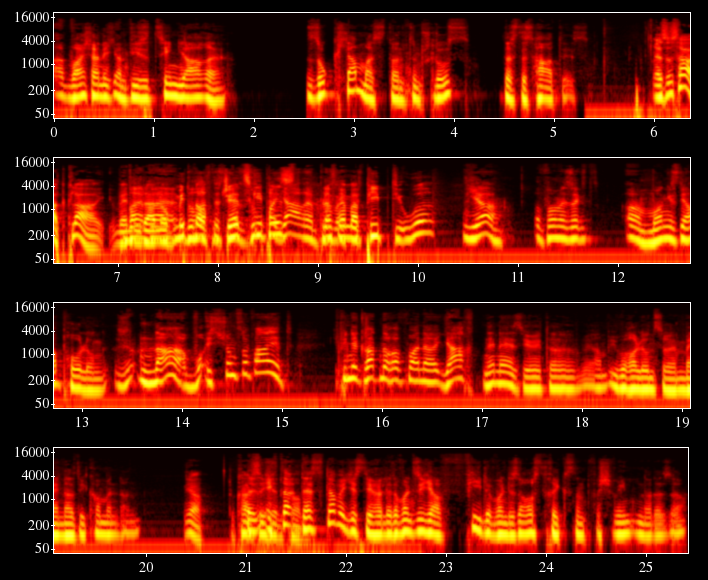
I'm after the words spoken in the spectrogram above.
wahrscheinlich an diese zehn Jahre so klammerst dann zum Schluss, dass das hart ist. Es ist hart, klar. Wenn Weil- du da noch mitten auf dem Jetski bist, Jahre, auf plötzlich einmal piept die Uhr. Ja, obwohl man sagt, oh, morgen ist die Abholung. Na, wo ist schon so weit? Ich bin ja gerade noch auf meiner Yacht. Nee, nee, sie, da, wir haben überall unsere Männer, die kommen dann. Ja, du kannst Das, nicht ich, entkommen. das glaube ich, ist die Hölle. Da wollen sicher viele wollen das austricksen und verschwinden oder so.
